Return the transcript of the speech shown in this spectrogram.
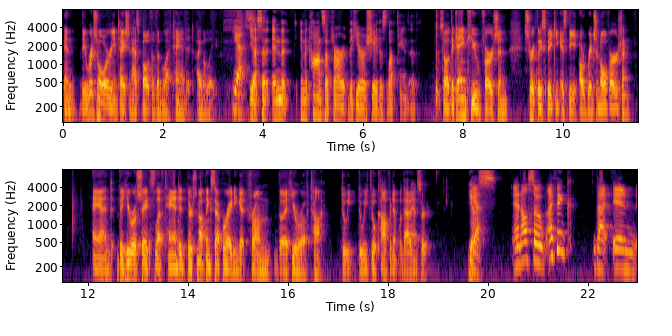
And the original orientation has both of them left handed, I believe. Yes. Yes, and in the in the concept art, the hero shade is left-handed. So the GameCube version, strictly speaking, is the original version. And the hero shade is left-handed. There's nothing separating it from the hero of time. Do we do we feel confident with that answer? Yes. Yes. And also, I think that in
